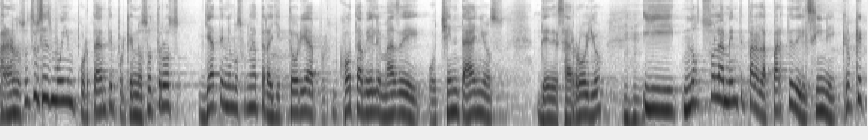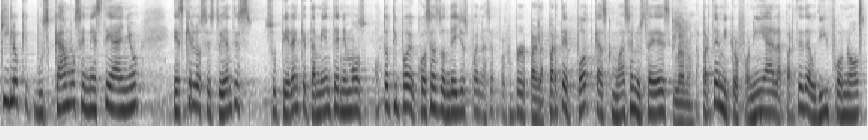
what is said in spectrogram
Para nosotros es muy importante porque nosotros ya tenemos una trayectoria, por ejemplo, JBL, más de 80 años de desarrollo y no solamente para la parte del cine. Creo que aquí lo que buscamos en este año es que los estudiantes supieran que también tenemos otro tipo de cosas donde ellos pueden hacer, por ejemplo, para la parte de podcast, como hacen ustedes, la parte de microfonía, la parte de audífonos,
